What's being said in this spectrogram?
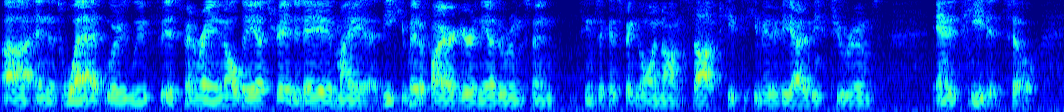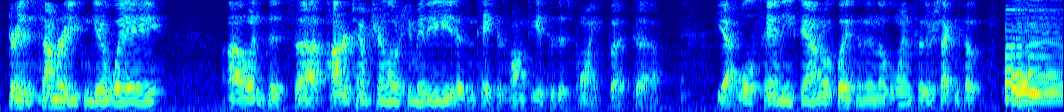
uh, and it's wet. We, have it's been raining all day yesterday, today, and my dehumidifier here in the other room's been seems like it's been going non-stop to keep the humidity out of these two rooms, and it's heated. So during the summer, you can get away uh, when it's uh, hotter temperature and lower humidity. It doesn't take as long to get to this point, but uh, yeah, we'll sand these down real quick, and then they'll go in for their second coat.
